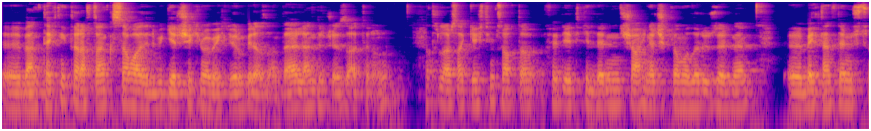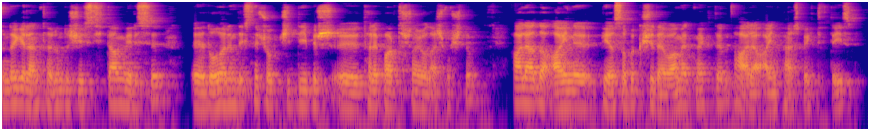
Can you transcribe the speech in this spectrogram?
e, ben teknik taraftan kısa vadeli bir geri çekilme bekliyorum. Birazdan değerlendireceğiz zaten onu. Hatırlarsak geçtiğimiz hafta Fed yetkililerinin Şahin açıklamaları üzerine e, beklentilerin üstünde gelen tarım dışı istihdam verisi dolar endeksinde çok ciddi bir talep artışına yol açmıştı. Hala da aynı piyasa bakışı devam etmekte. Hala aynı perspektifteyiz.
